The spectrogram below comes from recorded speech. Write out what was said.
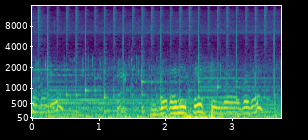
fish over there? Is there any fish in the, over there?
